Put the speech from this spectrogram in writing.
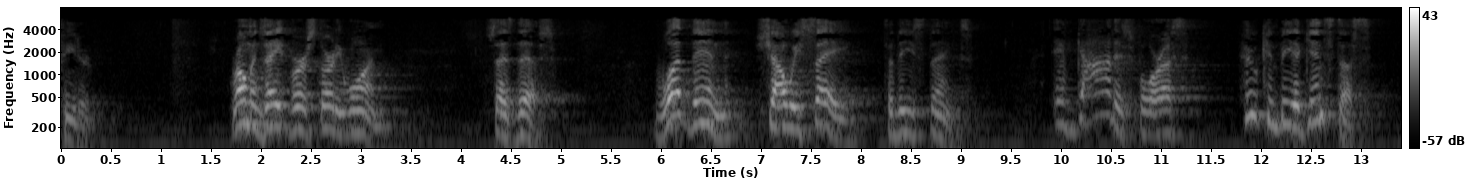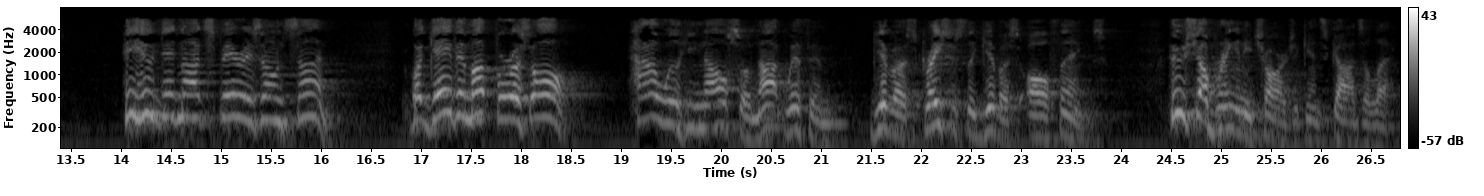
Peter. Romans 8, verse 31 says this. What then shall we say to these things? If God is for us, who can be against us? He who did not spare his own son, but gave him up for us all, how will he also not with him give us, graciously give us all things? Who shall bring any charge against God's elect?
